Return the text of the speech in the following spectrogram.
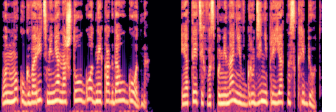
Он мог уговорить меня на что угодно и когда угодно. И от этих воспоминаний в груди неприятно скребет.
